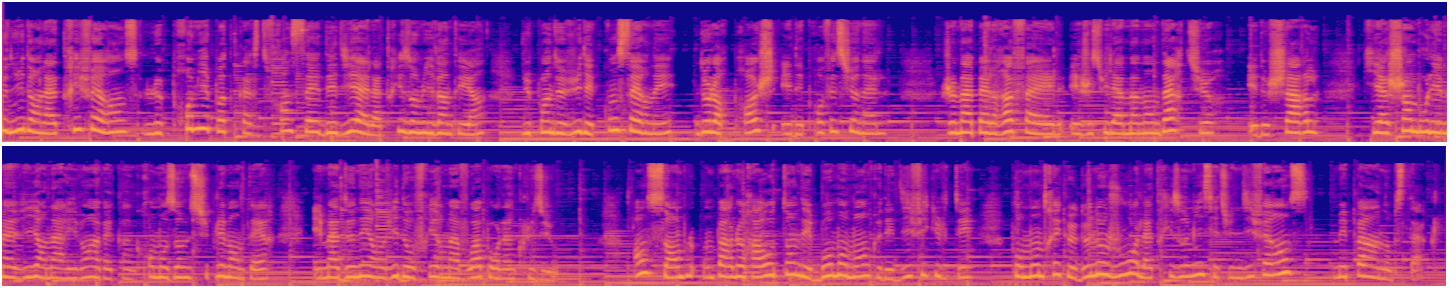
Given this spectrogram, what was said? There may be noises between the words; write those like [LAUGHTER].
Bienvenue dans La Triférence, le premier podcast français dédié à la trisomie 21 du point de vue des concernés, de leurs proches et des professionnels. Je m'appelle Raphaël et je suis la maman d'Arthur et de Charles qui a chamboulé ma vie en arrivant avec un chromosome supplémentaire et m'a donné envie d'offrir ma voix pour l'inclusion. Ensemble, on parlera autant des beaux moments que des difficultés pour montrer que de nos jours, la trisomie c'est une différence, mais pas un obstacle.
